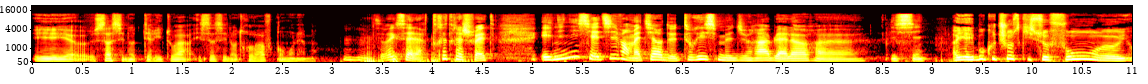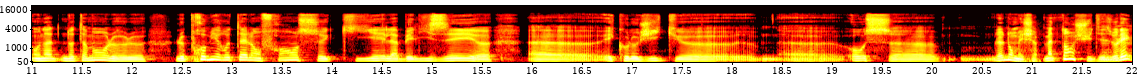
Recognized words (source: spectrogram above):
Et euh, ça, c'est notre territoire et ça, c'est notre Havre comme on l'aime. Mhm. c'est vrai que ça a l'air très très chouette. Et une initiative en matière de tourisme durable alors euh, ici? Ah, il y a beaucoup de choses qui se font. Euh, on a notamment le, premier hôtel en France qui est labellisé euh, euh, écologique hausse. le nom m'échappe maintenant, je suis désolé.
